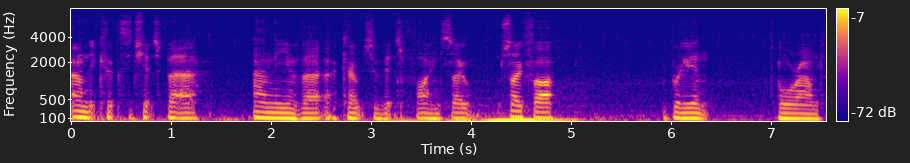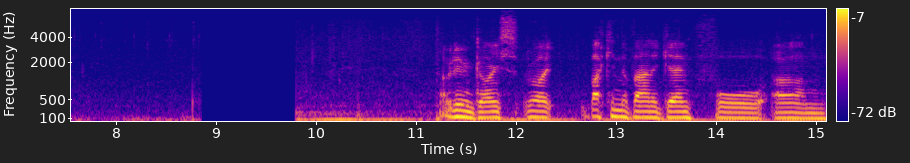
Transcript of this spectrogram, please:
and it cooks the chips better and the inverter copes with it fine so so far brilliant all round how we doing guys? Right back in the van again for um,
